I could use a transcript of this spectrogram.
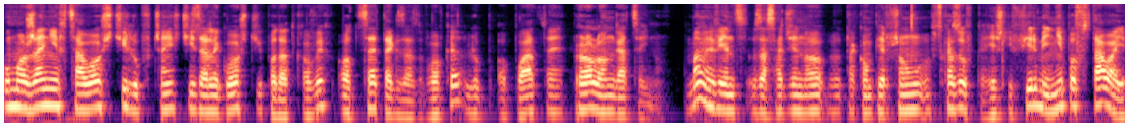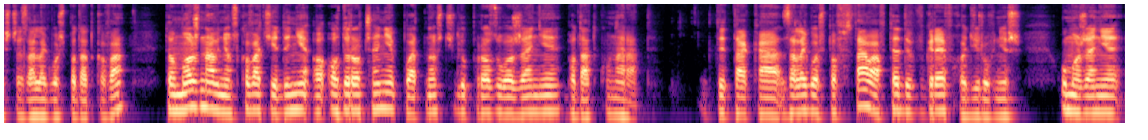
umorzenie w całości lub w części zaległości podatkowych odsetek za zwłokę lub opłatę prolongacyjną. Mamy więc w zasadzie no, taką pierwszą wskazówkę. Jeśli w firmie nie powstała jeszcze zaległość podatkowa, to można wnioskować jedynie o odroczenie płatności lub rozłożenie podatku na raty. Gdy taka zaległość powstała, wtedy w grę wchodzi również umorzenie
